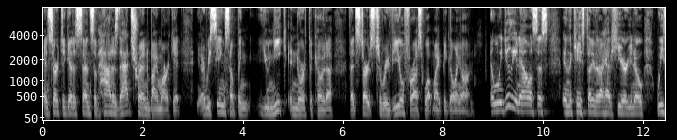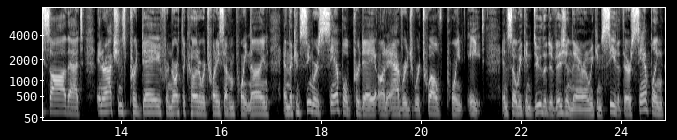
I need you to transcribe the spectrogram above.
and start to get a sense of how does that that trend by market? Are we seeing something unique in North Dakota that starts to reveal for us what might be going on? And when we do the analysis in the case study that I have here, you know, we saw that interactions per day for North Dakota were 27.9 and the consumers sampled per day on average were 12.8. And so we can do the division there and we can see that they're sampling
